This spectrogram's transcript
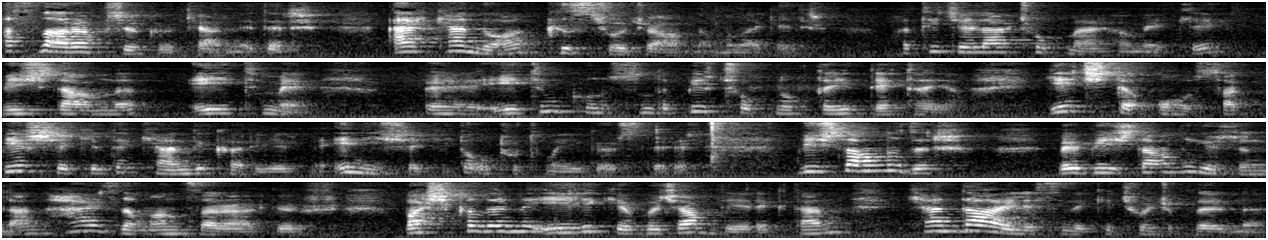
Aslında Arapça kökenlidir. Erken doğan kız çocuğu anlamına gelir. Haticeler çok merhametli, vicdanlı, eğitime, e, eğitim konusunda birçok noktayı detaya, geç de olsak bir şekilde kendi kariyerini en iyi şekilde oturtmayı gösterir. Vicdanlıdır ve vicdanlı yüzünden her zaman zarar görür. Başkalarına iyilik yapacağım diyerekten kendi ailesindeki çocuklarını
